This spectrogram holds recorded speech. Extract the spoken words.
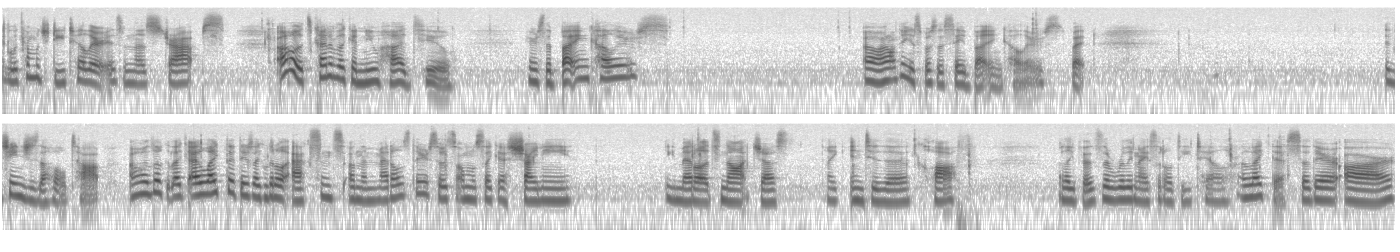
Like, look how much detail there is in those straps. Oh, it's kind of like a new HUD, too. Here's the button colors. Oh, I don't think it's supposed to say button colors, but it changes the whole top. Oh, look, like I like that there's like little accents on the metals there, so it's almost like a shiny metal. It's not just like into the cloth. I like this. It's a really nice little detail. I like this. So there are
